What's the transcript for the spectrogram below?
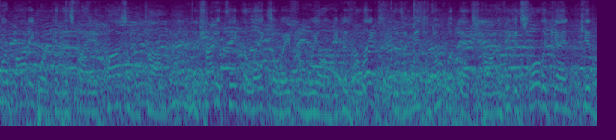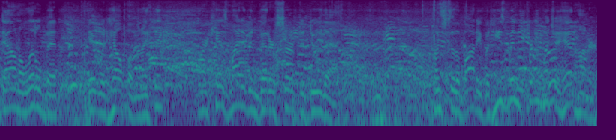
more body work in this fight, if possible, Tom, to try to take the legs away from Wheeler, because the legs, as I mentioned, don't look that strong. If he could slow the kid, kid down a little bit, it would help him. And I think Marquez might have been better served to do that. Punch to the body, but he's been pretty much a headhunter,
